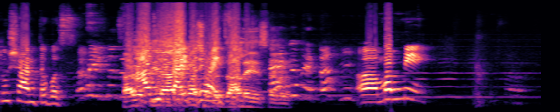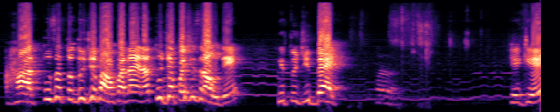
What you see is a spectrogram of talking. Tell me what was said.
तू शांत बस. अगं ती काहीतरी व्हायचं. झालं हे सगळं. अं, मम्मी. हा तुझं तर तुझे भावपणा आहे ना तुझ्या पैसेच राहू दे. ही तुझी बॅग हे. घे.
